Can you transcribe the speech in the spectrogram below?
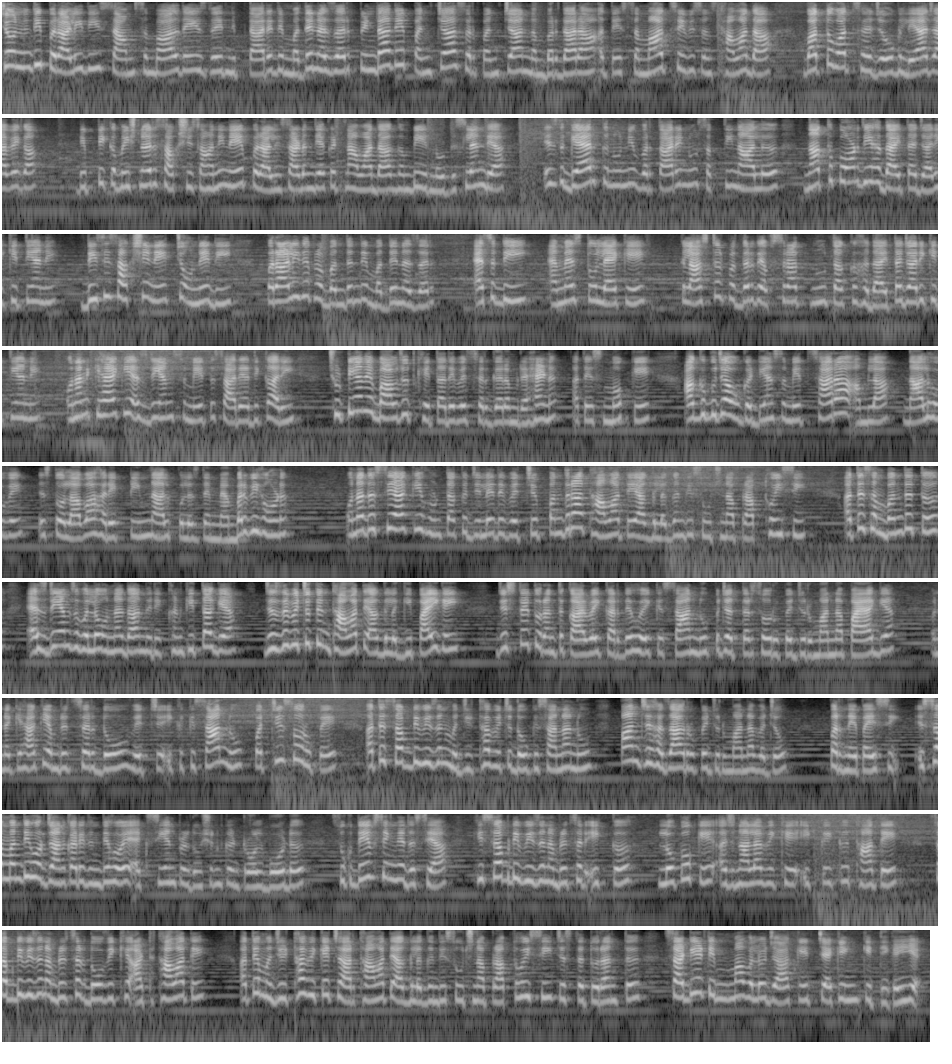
ਝੋਨੇ ਦੀ ਪਰਾਲੀ ਦੀ ਸਾਂਭ ਸੰਭਾਲ ਦੇ ਇਸ ਦੇ ਨਿਪਟਾਰੇ ਦੇ ਮੱਦੇਨਜ਼ਰ ਪਿੰਡਾਂ ਦੇ ਪੰਚਾਂ, ਸਰਪੰਚਾਂ, ਨੰਬਰਦਾਰਾਂ ਅਤੇ ਸਮਾਜ ਸੇਵੀ ਸੰਸਥਾਵਾਂ ਦਾ ਵੱਧ ਤੋਂ ਵੱਧ ਸਹਿਯੋਗ ਲਿਆ ਜਾਵੇਗਾ। ਡਿਪਟੀ ਕਮਿਸ਼ਨਰ ਸਾਕਸ਼ੀ ਸਾਹਨੀ ਨੇ ਪਰਾਲੀ ਸਾੜਨ ਦੀਆਂ ਘਟਨਾਵਾਂ ਦਾ ਗੰਭੀਰ ਨੋਟਿਸ ਲੈਂਦਿਆਂ ਇਸ ਗੈਰ ਕਾਨੂੰਨੀ ਵਰਤਾਰੇ ਨੂੰ ਸਖਤੀ ਨਾਲ ਨੱਥ ਪਾਉਣ ਦੀਆਂ ਹਦਾਇਤਾਂ ਜਾਰੀ ਕੀਤੀਆਂ ਨੇ। ਡੀਸੀ ਸਾਕਸ਼ੀ ਨੇ ਝੋਨੇ ਦੀ ਪਰਾਲੀ ਦੇ ਪ੍ਰਬੰਧਨ ਦੇ ਮੱਦੇਨਜ਼ਰ ਐਸਡੀ ਐਮਐਸ ਤੋਂ ਲੈ ਕੇ ਕਲਸਟਰ ਪੱਧਰ ਦੇ ਅਫਸਰਾਂ ਨੂੰ ਤੱਕ ਹਦਾਇਤਾਂ ਜਾਰੀ ਕੀਤੀਆਂ ਨੇ। ਉਹਨਾਂ ਨੇ ਕਿਹਾ ਹੈ ਕਿ ਐਸਡੀਐਮ ਸਮੇਤ ਸਾਰੇ ਅਧਿਕਾਰੀ ਛੁੱਟੀਆਂ ਦੇ ਬਾਵਜੂਦ ਖੇਤਾਂ ਦੇ ਵਿੱਚ ਸਰਗਰਮ ਰਹਿਣ ਅਤੇ ਇਸ ਮੌਕੇ ਅੱਗ ਬੁਝਾਊ ਗੱਡੀਆਂ ਸਮੇਤ ਸਾਰਾ ਅਮਲਾ ਨਾਲ ਹੋਵੇ, ਇਸ ਤੋਂ ਇਲਾਵਾ ਹਰੇਕ ਟੀਮ ਨਾਲ ਪੁਲਿਸ ਦੇ ਮੈਂਬਰ ਵੀ ਹੋਣ। ਉਹਨਾਂ ਦੱਸਿਆ ਕਿ ਹੁਣ ਤੱਕ ਜ਼ਿਲ੍ਹੇ ਦੇ ਵਿੱਚ 15 ਥਾਵਾਂ ਤੇ ਅੱਗ ਲੱਗਣ ਦੀ ਸੂਚਨਾ ਪ੍ਰਾਪਤ ਹੋਈ ਸੀ ਅਤੇ ਸੰਬੰਧਿਤ ਐਸਡੀਐਮਸ ਵੱਲੋਂ ਉਹਨਾਂ ਦਾ ਨਿਰੀਖਣ ਕੀਤਾ ਗਿਆ, ਜਿਸ ਦੇ ਵਿੱਚ ਤਿੰਨ ਥਾਵਾਂ ਤੇ ਅੱਗ ਲੱਗੀ ਪਾਈ ਗਈ। ਜਿਸ ਤੇ ਤੁਰੰਤ ਕਾਰਵਾਈ ਕਰਦੇ ਹੋਏ ਕਿਸਾਨ ਨੂੰ 7500 ਰੁਪਏ ਜੁਰਮਾਨਾ ਪਾਇਆ ਗਿਆ। ਉਹਨਾਂ ਕਿਹਾ ਕਿ ਅੰਮ੍ਰਿਤਸਰ 2 ਵਿੱਚ ਇੱਕ ਕਿਸਾਨ ਨੂੰ 2500 ਰੁਪਏ ਅਤੇ ਸਬ ਡਿਵੀਜ਼ਨ ਮਜੀਠਾ ਵਿੱਚ ਦੋ ਕਿਸਾਨਾਂ ਨੂੰ 5000 ਰੁਪਏ ਜੁਰਮਾਨਾ ਵਜੋਂ ਭਰਨੇ ਪਏ ਸੀ। ਇਸ ਸੰਬੰਧੀ ਹੋਰ ਜਾਣਕਾਰੀ ਦਿੰਦੇ ਹੋਏ ਐਕਸੀਐਨ ਪ੍ਰਦੂਸ਼ਣ ਕੰਟਰੋਲ ਬੋਰਡ ਸੁਖਦੇਵ ਸਿੰਘ ਨੇ ਦੱਸਿਆ ਕਿ ਸਬ ਡਿਵੀਜ਼ਨ ਅੰਮ੍ਰਿਤਸਰ 1 ਲੋਪੋਕੇ, ਅਜਨਾਲਾ ਵਿਖੇ ਇੱਕ ਇੱਕ ਥਾਂ ਤੇ, ਸਬ ਡਿਵੀਜ਼ਨ ਅੰਮ੍ਰਿਤਸਰ 2 ਵਿਖੇ 8 ਥਾਵਾਂ ਤੇ ਅਤੇ ਮਜੀਠਾ ਵਿਖੇ ਚਾਰ ਥਾਵਾਂ ਤੇ ਅੱਗ ਲੱਗਣ ਦੀ ਸੂਚਨਾ ਪ੍ਰਾਪਤ ਹੋਈ ਸੀ, ਜਿਸ ਤੇ ਤੁਰੰਤ ਸਾਡੀਆਂ ਟੀਮਾਂ ਵੱਲੋਂ ਜਾ ਕੇ ਚੈਕਿੰਗ ਕੀਤੀ ਗਈ ਹੈ।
